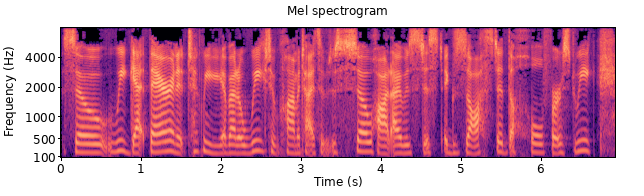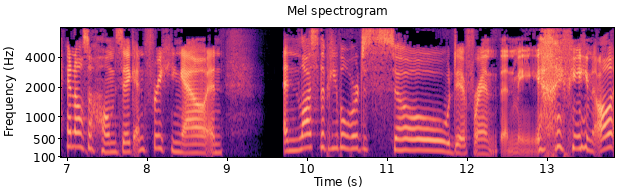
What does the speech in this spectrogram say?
so we get there, and it took me about a week to acclimatize. It was just so hot. I was just exhausted the whole first week, and also homesick and freaking out. And and lots of the people were just so different than me. I mean, all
